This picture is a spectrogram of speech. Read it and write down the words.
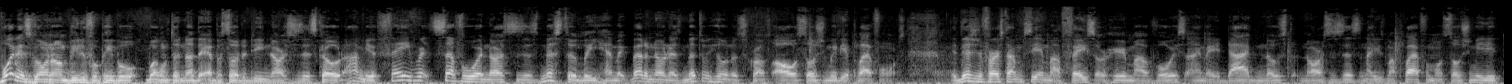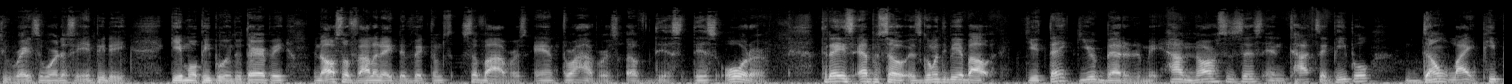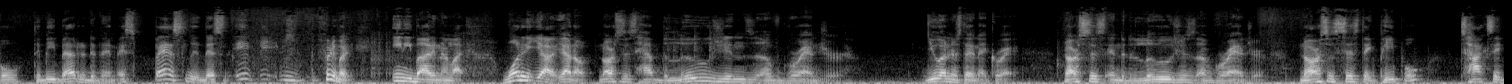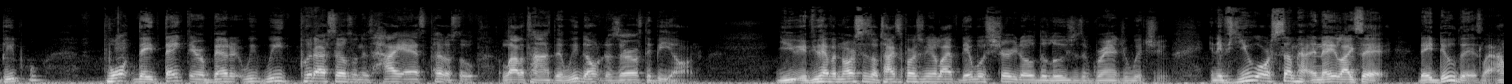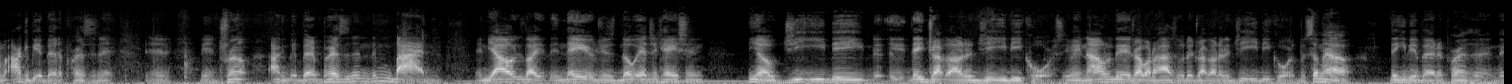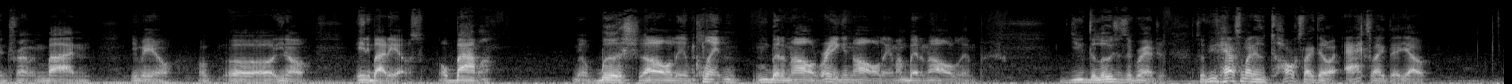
What is going on, beautiful people? Welcome to another episode of the Narcissist Code. I'm your favorite self-aware narcissist, Mr. Lee Hammock, better known as Mental Healness across all social media platforms. If this is your first time seeing my face or hearing my voice, I'm a diagnosed narcissist, and I use my platform on social media to raise awareness for NPD, get more people into therapy, and also validate the victims, survivors, and thrivers of this disorder. Today's episode is going to be about you think you're better than me. How narcissists and toxic people don't like people to be better than them, especially this. It, it, pretty much anybody in their life. One of y'all, y'all know narcissists have delusions of grandeur. You understand that, correct? Narcissists and the delusions of grandeur. Narcissistic people, toxic people, want they think they're better. We we put ourselves on this high ass pedestal a lot of times that we don't deserve to be on. You, if you have a narcissist or toxic person in your life, they will share those delusions of grandeur with you. And if you are somehow, and they like said, they do this. Like I'm, i could be a better president than, than Trump. I could be a better president than Biden. And y'all like, and they are just no education. You know, GED. They dropped out of the GED course. I mean, not only did they drop out of high school, they dropped out of the GED course. But somehow they can be a better president than Trump and Biden. You know, uh, you know, anybody else, Obama you know, Bush, all them, Clinton, I'm better than all Reagan, all them. I'm better than all of them. You delusions of grandeur. So if you have somebody who talks like that or acts like that, y'all,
